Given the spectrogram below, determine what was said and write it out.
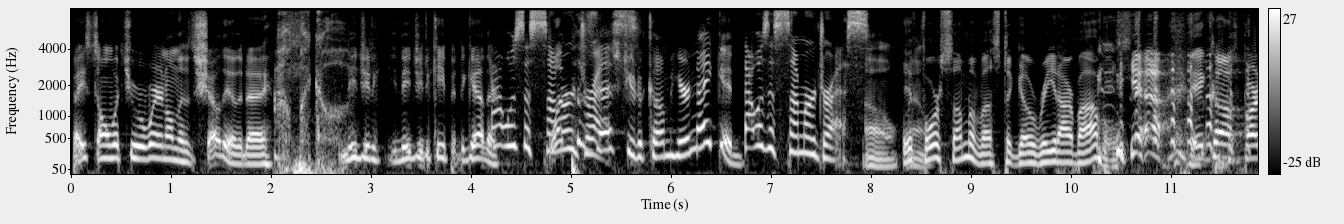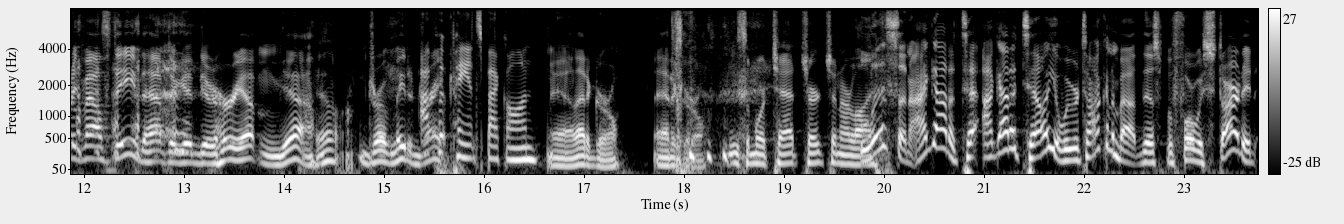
based on what you were wearing on the show the other day, Oh my god. need you to need you to keep it together. That was a summer what possessed dress. you to come here naked? that was a summer dress. Oh, it well. forced some of us to go read our Bibles. yeah, it caused Party Foul Steve to have to, get, to hurry up and yeah, Yeah. drove me to drink. I put pants back on. yeah, that a girl. That a girl. Need some more Chad Church in our life. Listen, I gotta te- I gotta tell you, we were talking about this before we started.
